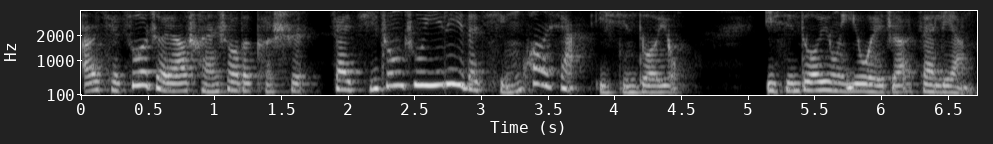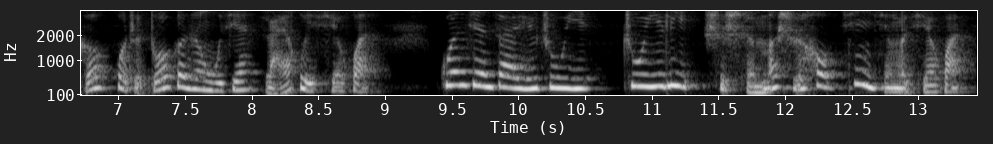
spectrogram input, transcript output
而且作者要传授的可是在集中注意力的情况下一心多用。一心多用意味着在两个或者多个任务间来回切换，关键在于注意注意力是什么时候进行了切换，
